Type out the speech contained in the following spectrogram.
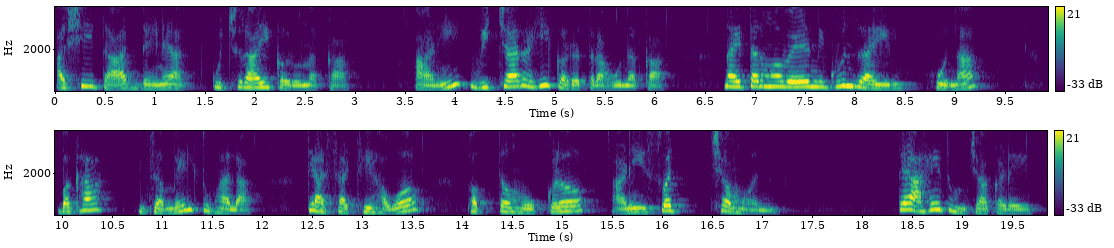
अशी दाद देण्यात कुचराई करू नका आणि विचारही करत राहू नका. नाहीतर मग वेळ निघून जाईल हो ना? बघा जमेल तुम्हाला. त्यासाठी हवं फक्त मोकळं आणि स्वच्छ मन. ते आहे तुमच्याकडे.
